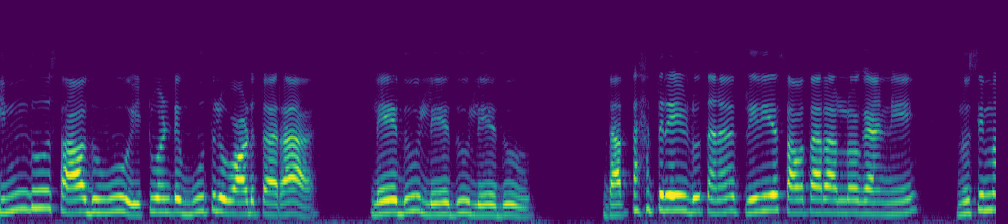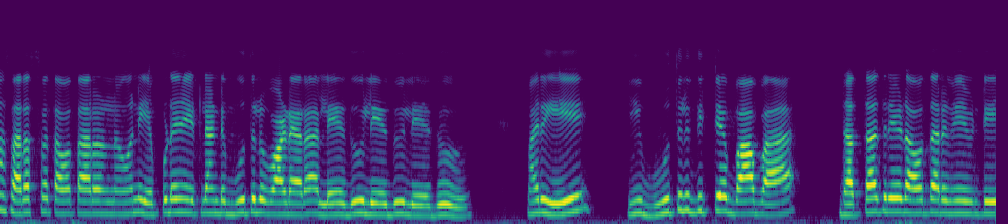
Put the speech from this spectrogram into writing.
హిందూ సాధువు ఇటువంటి బూతులు వాడుతారా? లేదు లేదు లేదు. దత్తాత్రేయుడు తన ప్రీవియస్ అవతారాల్లో కానీ నృసింహ సరస్వతి అవతారంలో కానీ ఎప్పుడైనా ఇట్లాంటి బూతులు వాడారా? లేదు లేదు లేదు. మరి ఈ బూతులు తిట్టే బాబా దత్తాత్రేయుడు అవతారం ఏమిటి?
